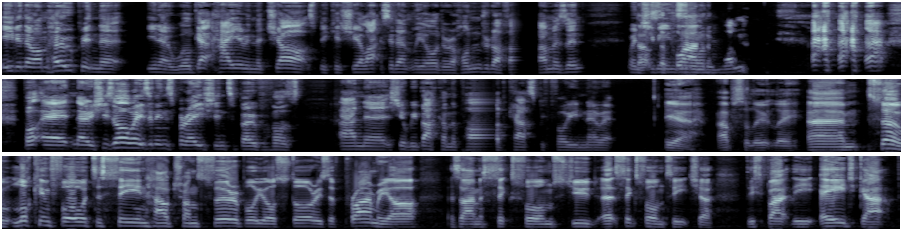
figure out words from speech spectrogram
even though I'm hoping that you know we'll get higher in the charts because she'll accidentally order a hundred off Amazon when That's she means to order one. but uh, no, she's always an inspiration to both of us and uh, she'll be back on the podcast before you know it. Yeah, absolutely. Um, so, looking forward to seeing how transferable your stories of primary are, as I'm a sixth form student, uh, sixth form teacher. Despite the age gap,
